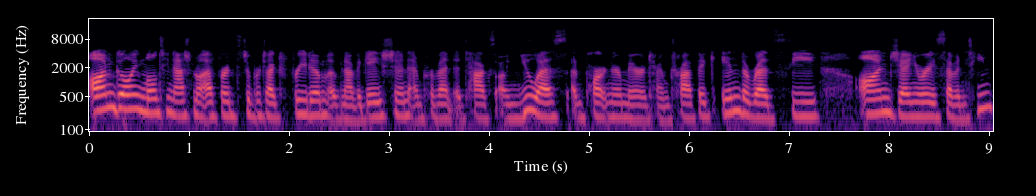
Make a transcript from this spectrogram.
ongoing multinational efforts to protect freedom of navigation and prevent attacks on U.S. and partner maritime traffic in the Red Sea on January 17th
